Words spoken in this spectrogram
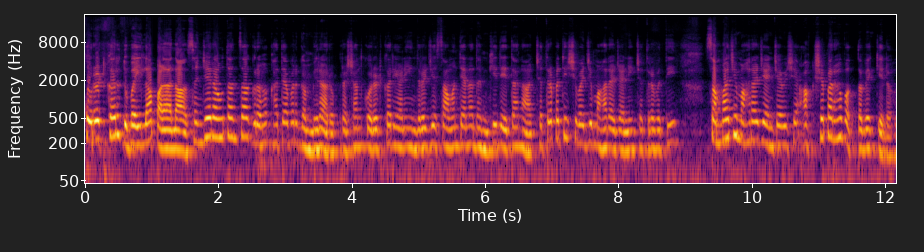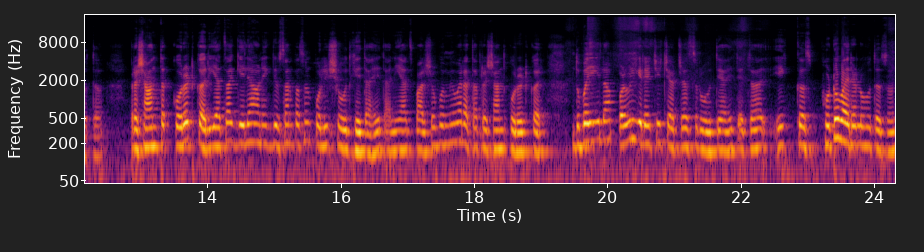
कोरटकर दुबईला पळाला. संजय राऊतांचा ग्रह खात्यावर गंभीर आरोप. प्रशांत कोरटकर यांनी इंद्रजी सावंत यांना धमकी देताना छत्रपती शिवाजी महाराजांनी छत्रपती संभाजी महाराज यांच्याविषयी आक्षेपार्ह वक्तव्य केलं होतं. प्रशांत कोरटकर याचा गेल्या अनेक दिवसांपासून पोलीस शोध घेत आहेत आणि याच पार्श्वभूमीवर आता प्रशांत कोरटकर दुबईला पळून गेल्याची चर्चा सुरू होते आहे. त्याचा एक फोटो व्हायरल होत असून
